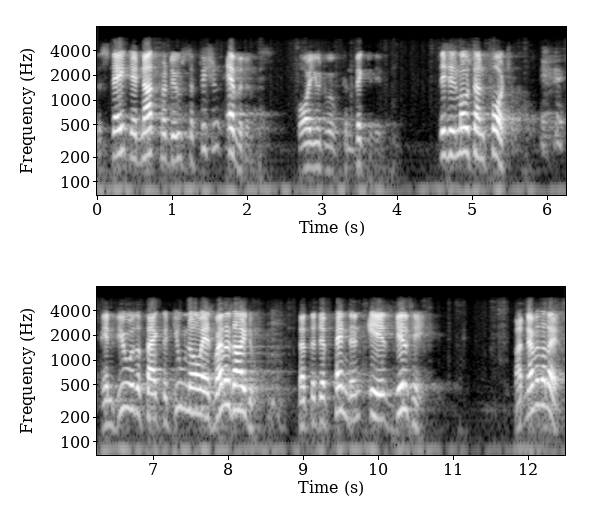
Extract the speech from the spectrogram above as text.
The state did not produce sufficient evidence for you to have convicted him. This is most unfortunate, in view of the fact that you know as well as I do that the defendant is guilty. But nevertheless,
